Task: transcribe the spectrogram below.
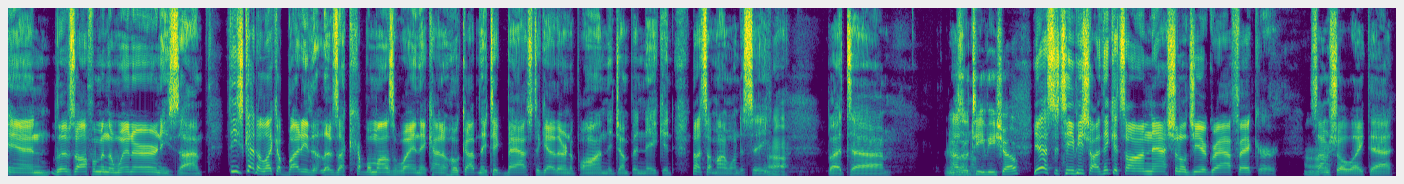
and lives off them in the winter. And he's um, he's got a, like a buddy that lives like a couple miles away, and they kind of hook up and they take baths together in a pond. They jump in naked. Not something I wanted to see, but. Uh, This is a. TV show. Yeah, it's a TV show. I think it's on National Geographic or some show like that.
